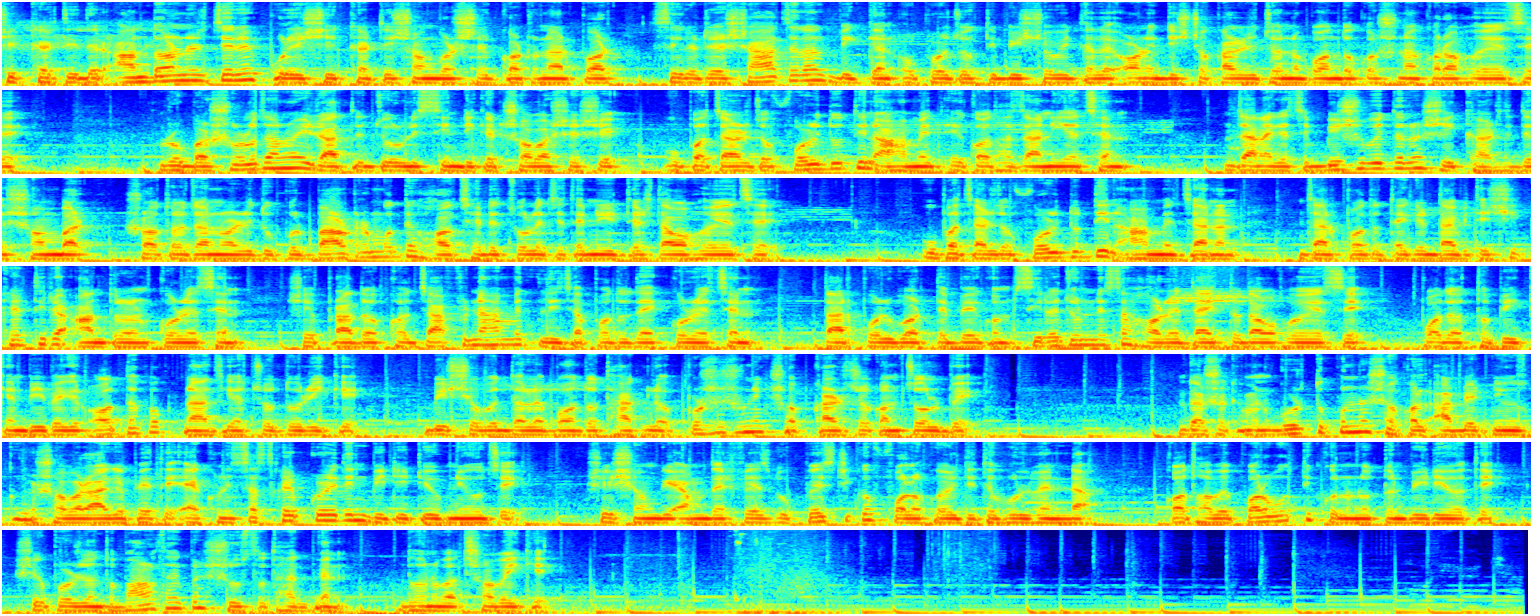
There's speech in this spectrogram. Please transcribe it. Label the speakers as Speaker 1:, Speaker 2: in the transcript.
Speaker 1: শিক্ষার্থীদের আন্দোলনের জেরে পুলিশ শিক্ষার্থী সংঘর্ষের ঘটনার পর সিলেটের শাহজালাল বিজ্ঞান ও প্রযুক্তি বিশ্ববিদ্যালয় অনির্দিষ্টকালের জন্য বন্ধ ঘোষণা করা হয়েছে। রোববার ষোলো জানুয়ারি রাতে জরুরি সিন্ডিকেট সভা শেষে উপাচার্য ফরিদুদ্দিন আহমেদ কথা জানিয়েছেন। জানা গেছে, বিশ্ববিদ্যালয়ের শিক্ষার্থীদের সোমবার সতেরো জানুয়ারি দুপুর বারোটার মধ্যে হল ছেড়ে চলে যেতে নির্দেশ দেওয়া হয়েছে। উপাচার্য ফরিদুদ্দিন আহমেদ জানান, যার পদত্যাগের দাবিতে শিক্ষার্থীরা আন্দোলন করেছেন। সে প্রাধ্যক্ষ জাফরিন আহমেদ লিজা পদত্যাগ করেছেন। তার পরিবর্তে বেগম সিরাজুন্নেসা হলের দায়িত্ব দেওয়া হয়েছে। পদার্থ বিজ্ঞান বিভাগের অধ্যাপক নাজিয়া চৌধুরীকে। বিশ্ববিদ্যালয় বন্ধ থাকলেও প্রশাসনিক সব কার্যক্রম চলবে। দর্শক, এমন গুরুত্বপূর্ণ সকল আপডেট নিউজগুলো সবার আগে পেতে এখনই সাবস্ক্রাইব করে দিন বিটি টিউব নিউজে। সেই সঙ্গে আমাদের ফেসবুক পেজটিকেও ফলো করে দিতে ভুলবেন না। কথা হবে পরবর্তী কোনো নতুন ভিডিওতে। সে পর্যন্ত ভালো থাকবেন, সুস্থ থাকবেন। ধন্যবাদ সবাইকে।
